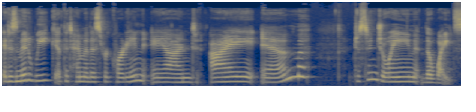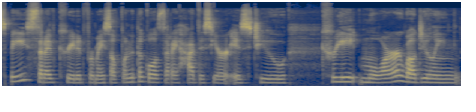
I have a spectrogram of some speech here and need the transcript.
It is midweek at the time of this recording, and I am just enjoying the white space that I've created for myself. One of the goals that I had this year is to create more while doing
